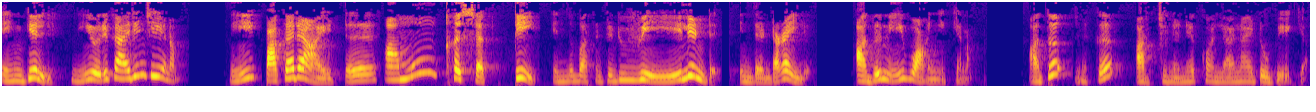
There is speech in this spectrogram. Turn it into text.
എങ്കിൽ നീ ഒരു കാര്യം ചെയ്യണം. നീ പകരായിട്ട് അമൂഖ ശക്തി എന്ന് പറഞ്ഞിട്ടൊരു വേലുണ്ട് ഇന്ദ്രന്റെ കയ്യിൽ. അത് നീ വാങ്ങിക്കണം. അത് നിനക്ക് അർജുനനെ കൊല്ലാനായിട്ട് ഉപയോഗിക്കാം.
